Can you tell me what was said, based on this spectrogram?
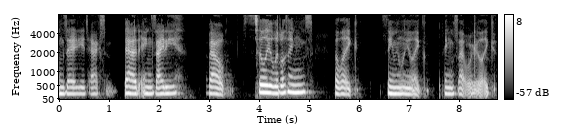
anxiety attacks and bad anxiety about silly little things, but like seemingly like things that were like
